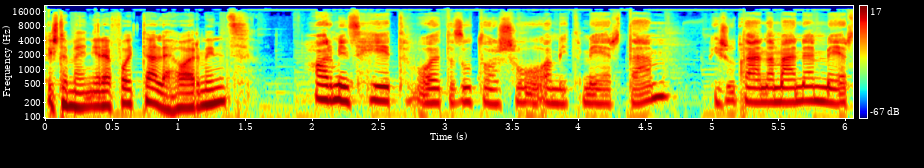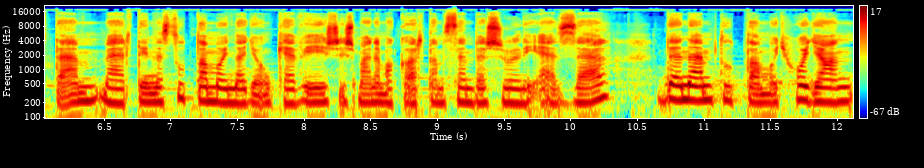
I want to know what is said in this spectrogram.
És te mennyire fogytál le? 30? 37 volt az utolsó, amit mértem, és utána már nem mértem, mert én ezt tudtam, hogy nagyon kevés, és már nem akartam szembesülni ezzel, de nem tudtam, hogy hogyan,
